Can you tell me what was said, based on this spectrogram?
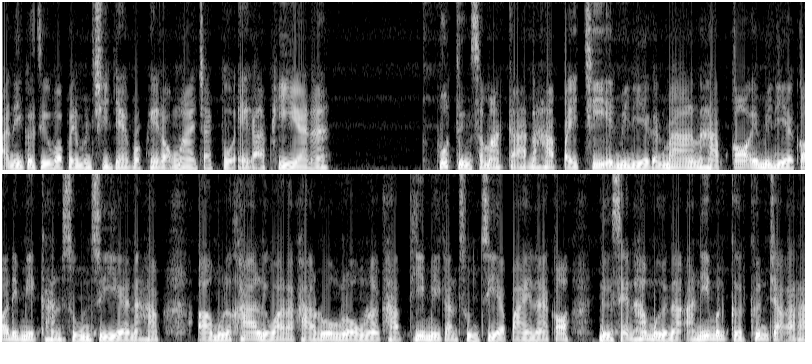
อันนี้ก็ถือว่าเป็นบัญชีแยกประเภทออกมาจากตัว XRP นะ พูดถึงสมาร์ทการ์ดนะครับไปที่ NVIDIA กันบ้างนะครับ ก็ NVIDIA ก็ได้มีการสูญเสียนะครับมูลค่าหรือว่าราคาร่วงลงนะครับ ที่มีการสูญเสียไปนะก็ 1 5 0 0 0 0นะอันนี้มันเกิดขึ้นจากอะไร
